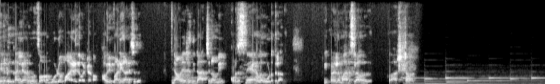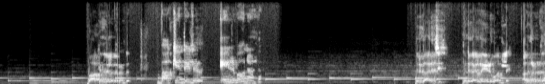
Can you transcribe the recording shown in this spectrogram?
നിനക്ക് കല്യാണം നിന്ന് സ്വർണം മുഴുവൻ വായെടുക്കാൻ വേണ്ടിയാണോ? അവർ പണി കാണിച്ചത്? ഞാൻ വിചാരിച്ചത് നിന്റെ അച്ഛനും അമ്മയും കുറച്ച് സ്നേഹമുള്ള കൂട്ടത്തിലാണ്. ഇപ്പോഴല്ലേ മനസ്സിലാവുന്നത്? കഷ്ടം. ബാക്കി നിലയിൽ എത്ര ഉണ്ട് ബാക്കി എന്റെ കയ്യിൽ ഏഴ് പവനുണ്ട് നീ ഒരു കാര്യം ചെയ്യും. നിന്റെ കയ്യിലുള്ള ഏഴ് പവനല്ലേ? അതും എടുക്കുക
